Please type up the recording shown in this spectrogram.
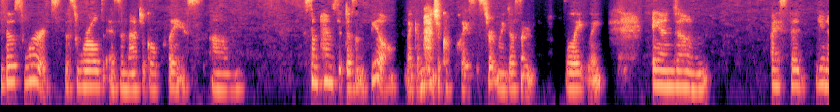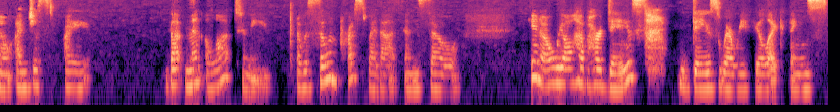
those words, this world is a magical place. Um, sometimes it doesn't feel like a magical place. It certainly doesn't lately. And um, I said, you know, I'm just, I, that meant a lot to me. I was so impressed by that. And so, you know, we all have hard days, days where we feel like things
